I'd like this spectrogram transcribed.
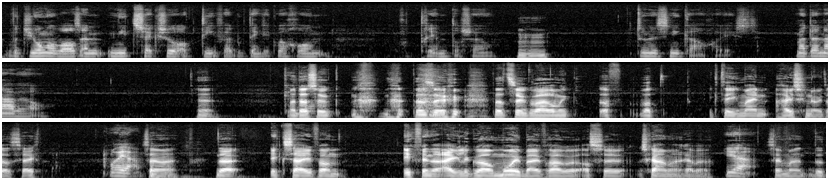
wat jonger was en niet seksueel actief, heb ik denk ik wel gewoon getrimd of zo. Mhm. Toen is het niet kaal geweest. Maar daarna wel. Ja. Maar dat is, ook, dat, is ook, dat is ook waarom ik, of wat ik tegen mijn huisgenoot had gezegd. Oh ja. Zeg maar, dat ik zei van, ik vind het eigenlijk wel mooi bij vrouwen als ze schaamhaar hebben. Ja. Zeg maar, dat,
